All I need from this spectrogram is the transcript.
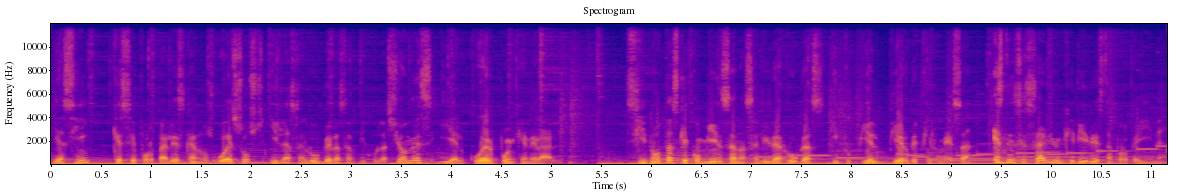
y así que se fortalezcan los huesos y la salud de las articulaciones y el cuerpo en general. Si notas que comienzan a salir arrugas y tu piel pierde firmeza, es necesario ingerir esta proteína,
